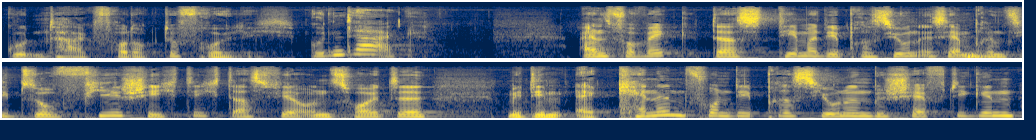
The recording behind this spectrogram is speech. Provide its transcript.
Guten Tag, Frau Dr. Fröhlich. Guten Tag. Eins vorweg, das Thema Depression ist ja im Prinzip so vielschichtig, dass wir uns heute mit dem Erkennen von Depressionen beschäftigen.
